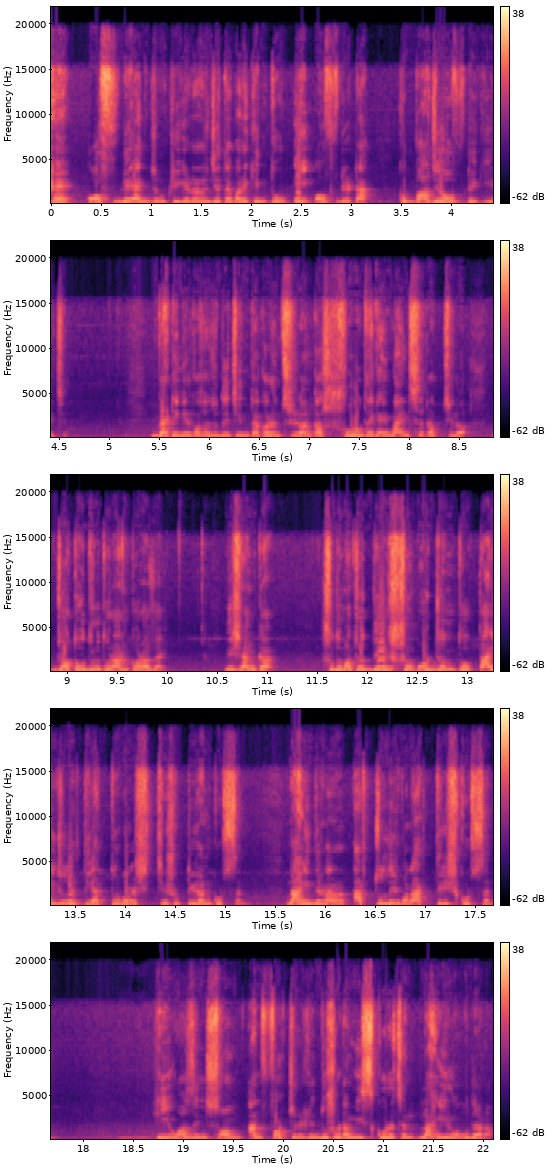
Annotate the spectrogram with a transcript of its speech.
হ্যাঁ অফ ডে একজন ক্রিকেটার যেতে পারে, কিন্তু এই অফ ডেটা খুব বাজে অফ ডে গিয়েছে। ব্যাটিংয়ের কথা যদি চিন্তা করেন, শ্রীলঙ্কা শুরু থেকেই মাইন্ড সেট আপ ছিল, যত দ্রুত রান করা যায়। নিশাঙ্কা, শুধুমাত্র দেড়শো পর্যন্ত তাইজুলের তিয়াত্তর বলে ছেষট্টি রান করছেন। নাহিদ রানার আটচল্লিশ বলে আটত্রিশ করছেন। He was in song unfortunately দুশোটা মিস করেছেন, লাহিরো উদারা,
